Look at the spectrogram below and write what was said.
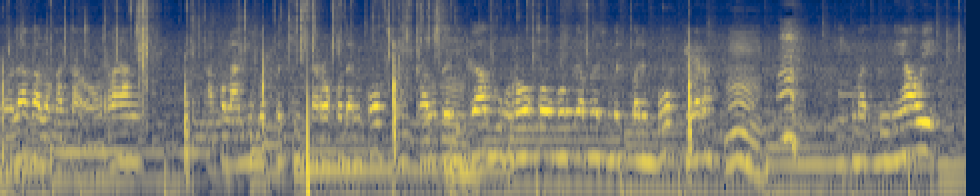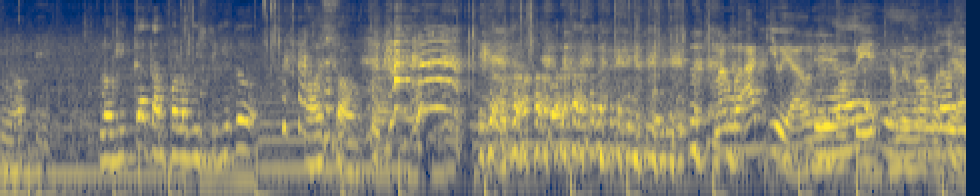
soalnya kalau kata orang apalagi buat pecinta rokok dan kopi kalau udah digabung rokok kopi apalagi sudah sebarin boker Hmm. hmm, nikmat duniawi ngopi logika tanpa logistik itu kosong. Nambah IQ ya untuk Iya, kopi sambil ngerokok ya.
